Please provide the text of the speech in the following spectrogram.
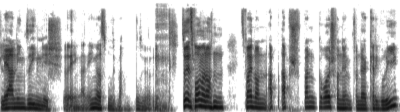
learning the English. Oder irgendwas. Irgendwas muss ich machen. Muss ich mir überlegen. So, jetzt brauchen wir noch ein, jetzt war noch ein Ab Abspanngeräusch von dem, von der Kategorie.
